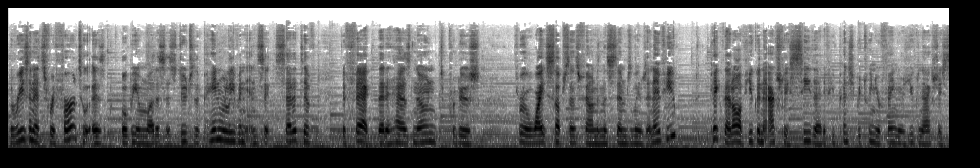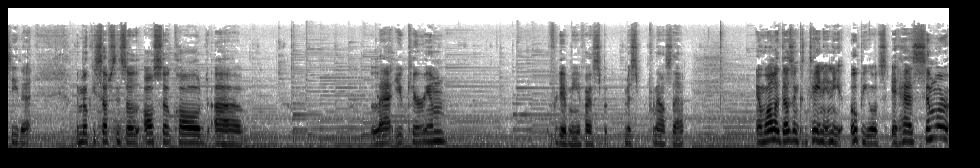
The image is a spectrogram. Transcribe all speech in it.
The reason it's referred to as opium lettuce is due to the pain relieving and sedative effect that it has known to produce through a white substance found in the stems and leaves. And if you pick that off, you can actually see that. If you pinch it between your fingers, you can actually see that. The milky substance also called uh, lat-eucarium. Forgive me if I mispronounce that. And while it doesn't contain any opioids, it has similar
